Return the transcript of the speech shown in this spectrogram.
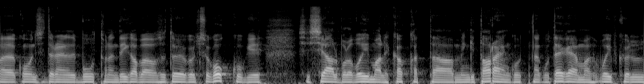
äh, koondise treenerid ei puutu nende igapäevase tööga üldse kokkugi, siis seal pole võimalik hakata mingit arengut nagu tegema, võib küll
